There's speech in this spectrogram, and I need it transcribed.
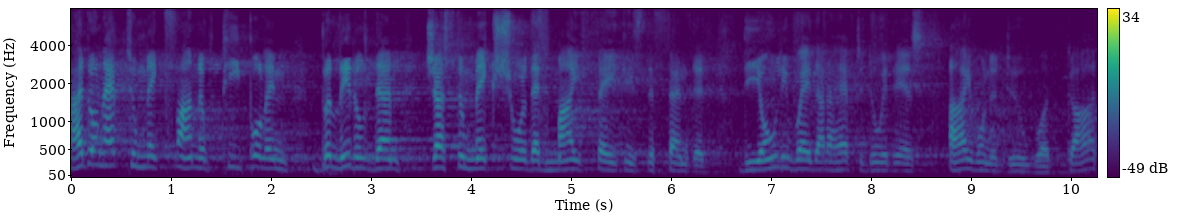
I don't have to make fun of people and belittle them just to make sure that my faith is defended. The only way that I have to do it is I want to do what God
